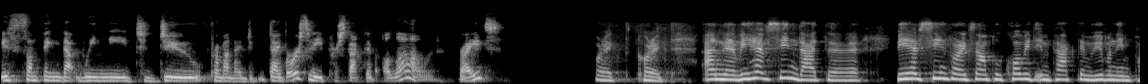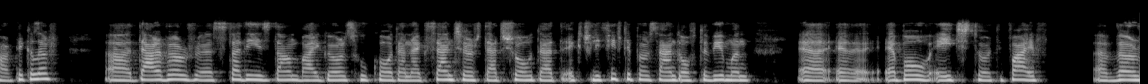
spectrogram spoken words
is something that we need to do from a diversity perspective alone, right? Correct, correct. And uh, we have seen that, uh, we have seen, for example, COVID impacting women in particular uh, there were uh, studies done by Girls Who Code and Accenture that showed that actually 50% of the women uh, uh above age 35 uh, were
